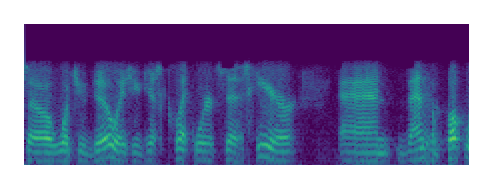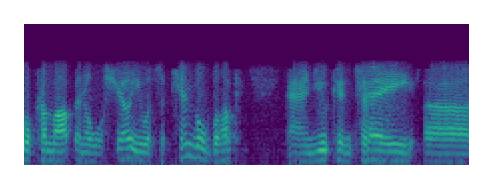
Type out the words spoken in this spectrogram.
So what you do is you just click where it says here, and then the book will come up, and it will show you it's a Kindle book and you can pay uh,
